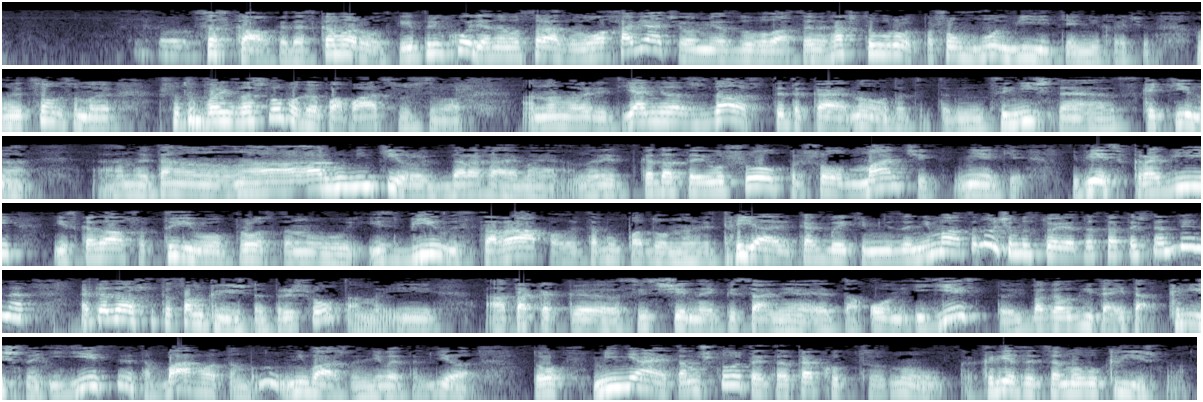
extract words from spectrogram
Со скалкой, да, сковородкой. И при входе она его сразу лоховячила между глаз. И говорит, ах ты урод, пошел вон, видеть я не хочу. Он говорит, солнце мое, что-то произошло, пока папа отсутствовал. Она говорит, я не ожидала, что ты такая, ну, вот эта циничная скотина. Она говорит, «А, аргументируй, дорогая моя. Она говорит, когда ты ушел, пришел мальчик некий, весь в крови, и сказал, что ты его просто ну, избил, исцарапал и тому подобное. Говорит, да я как бы этим не занимался. Ну, в общем, история достаточно длинная. Оказалось, что это сам Кришна пришел там, и, а так как э, священное писание это он и есть, то есть Бхагавадгита это Кришна и есть, ну, это Бхагаватам, ну, неважно, не в этом дело, то меняя там что-то, это как вот, ну, как резать самого Кришну.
